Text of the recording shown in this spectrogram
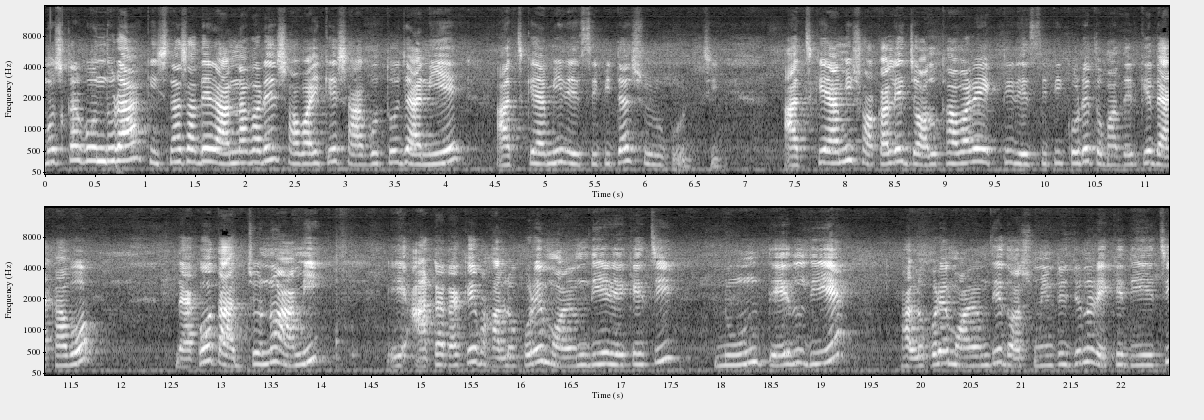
নমস্কার বন্ধুরা, কৃষ্ণা সাদের রান্নাঘরে সবাইকে স্বাগত জানিয়ে আজকে আমি রেসিপিটা শুরু করছি। আজকে আমি সকালে জলখাবারে একটি রেসিপি করে তোমাদেরকে দেখাবো। দেখো, তার জন্য আমি এই আটাটাকে ভালো করে ময়ম দিয়ে রেখেছি। নুন, তেল দিয়ে ভালো করে ময়ম দিয়ে দশ মিনিটের জন্য রেখে দিয়েছি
